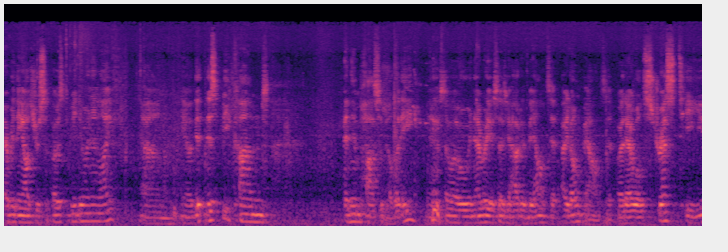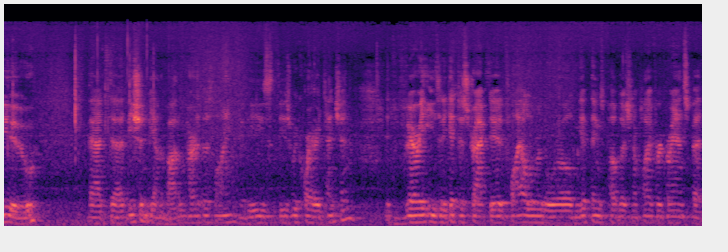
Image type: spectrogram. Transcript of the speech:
everything else you're supposed to be doing in life, um, you know, th this becomes an impossibility. You know, so when everybody says you how to balance it, I don't balance it, but I will stress to you that uh, these shouldn't be on the bottom part of this line. These, these require attention. It's very easy to get distracted, fly all over the world, and get things published and apply for grants, but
